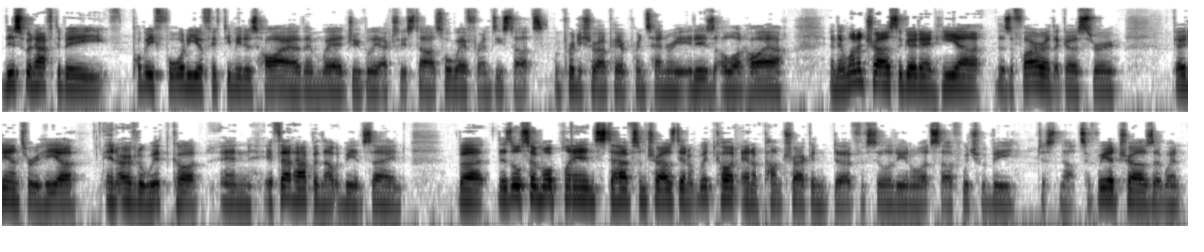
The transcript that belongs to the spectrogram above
this would have to be probably 40 or 50 meters higher than where Jubilee actually starts or where Frenzy starts. I'm pretty sure up here at Prince Henry it is a lot higher. And they wanted trails to go down here. There's a fire road that goes through, go down through here and over to Withcott. And if that happened, that would be insane. But there's also more plans to have some trails down at Withcott and a pump track and dirt facility and all that stuff, which would be just nuts. If we had trails that went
